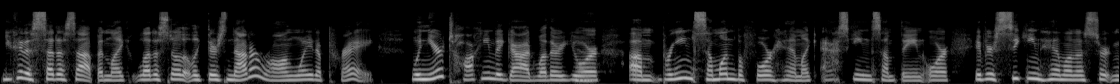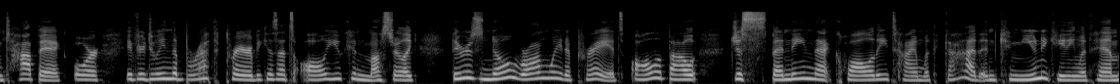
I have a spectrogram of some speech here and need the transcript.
you kind of set us up and like let us know that like there's not a wrong way to pray when you're talking to God, whether you're yeah. um, bringing someone before Him, like asking something, or if you're seeking Him on a certain topic, or if you're doing the breath prayer because that's all you can muster, like there is no wrong way to pray. It's all about just spending that quality time with God and communicating with Him,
